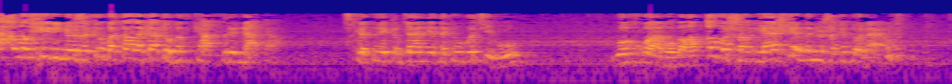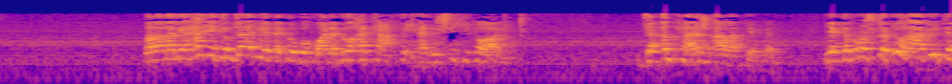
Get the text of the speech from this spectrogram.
ئەوە خێری نوێژەکە و بەتاڵەکاتەوە بەس کافر ناکات چکە تو یەکەم جار لێ دەکەم بۆچی بوو بۆ خوا بۆ بەڵام ئەوە شەڕیاش هەیە بە نوێژەکە تۆ نایەوە بەڵام ئەگەر هەر یەکەم جار لێ دەکەم بۆ خوا لەبێ هەر کافری هەر مشریکی تەواوی جا ئەم کارەش ئاوات تێ بکەن یەکەم ڕۆژ کە تو هاتوویتە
